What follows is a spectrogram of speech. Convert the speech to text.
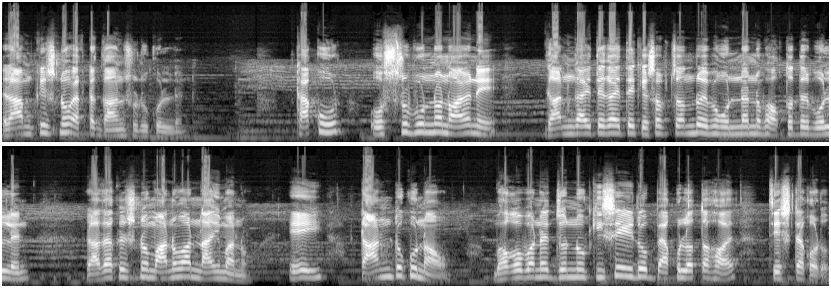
রামকৃষ্ণ একটা গান শুরু করলেন। ঠাকুর অশ্রুপূর্ণ নয়নে গান গাইতে গাইতে কেশবচন্দ্র এবং অন্যান্য ভক্তদের বললেন, রাধাকৃষ্ণ মানো আর নাই মানো, এই টানটুকু নাও। ভগবানের জন্য কিসে এইরূপ ব্যাকুলতা হয়, চেষ্টা করো।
